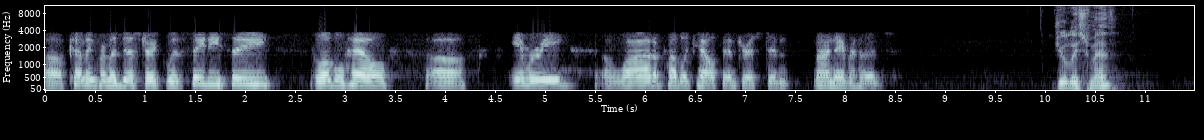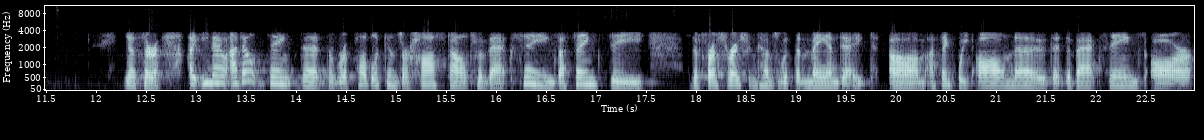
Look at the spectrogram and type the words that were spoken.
Uh, coming from a district with CDC, global health, uh, Emory, a lot of public health interest in my neighborhoods. Julie Smith? Yes, sir. Uh, you know, I don't think that the Republicans are hostile to vaccines. I think the the frustration comes with the mandate. Um, I think we all know that the vaccines are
